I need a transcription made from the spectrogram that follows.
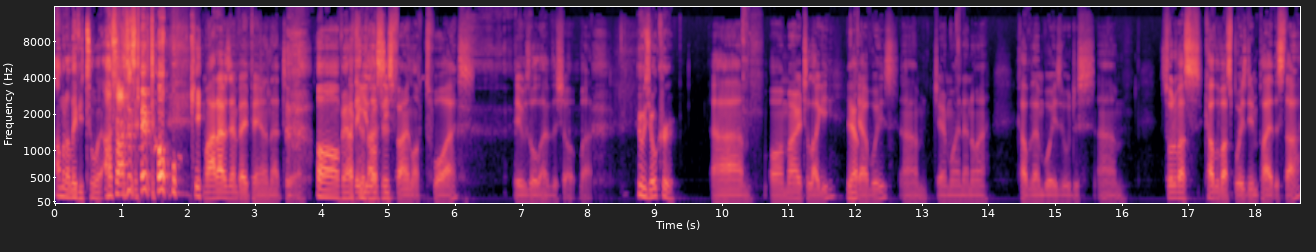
I'm gonna leave you to it. So I just kept on walking. Marto was MVP on that tour. Oh man, I, I think can he lost his phone like twice. It was all over the shop, but Who was your crew? Um, I'm married to Luggy, Yep. Cowboys. Um, Jeremiah and I, a couple of them boys We'll just um, sort of us, A couple of us boys didn't play at the start,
